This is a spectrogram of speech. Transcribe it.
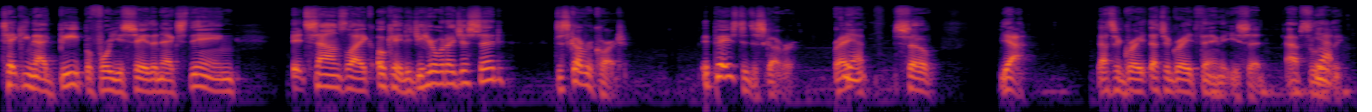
Taking that beat before you say the next thing, it sounds like, okay, did you hear what I just said? Discover card it pays to discover, right? Yeah. So, yeah, that's a great that's a great thing that you said. Absolutely. Yeah.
